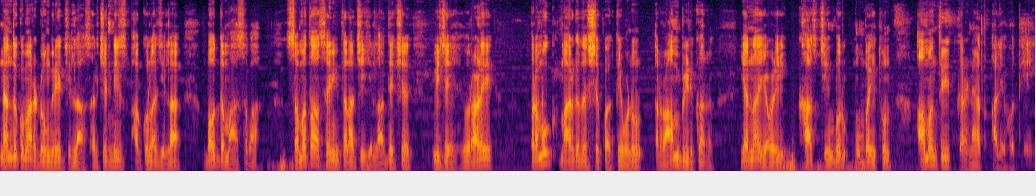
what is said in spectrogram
नंदकुमार डोंगरे जिल्हा सरचिटणीस अकोला जिल्हा बौद्ध महासभा समता सैनिक दलाचे जिल्हाध्यक्ष विजय हिवराळे प्रमुख मार्गदर्शक वक्ते म्हणून राम बिडकर यांना यावेळी खास चेंबूर मुंबईतून आमंत्रित करण्यात आले होते.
